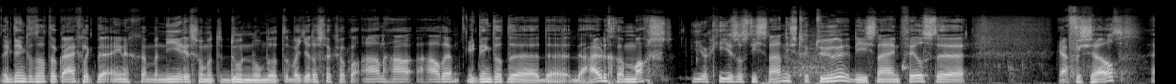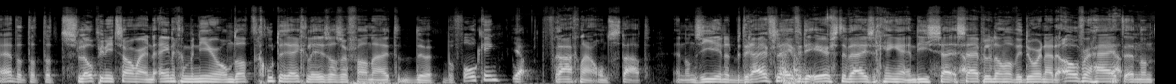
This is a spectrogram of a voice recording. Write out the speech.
ik denk dat dat ook eigenlijk de enige manier is om het te doen. Omdat, wat je daar straks ook al aanhaalde. Ik denk dat de, de, de huidige machtshierarchieën zoals die staan, die structuren, die zijn veel te ja, verzuild. Hè? Dat, dat, dat sloop je niet zomaar. En de enige manier om dat goed te regelen is als er vanuit de bevolking Ja. vraag naar ontstaat. En dan zie je in het bedrijfsleven de eerste wijzigingen. En die zijpelen dan wel weer door naar de overheid. Ja. En dan,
